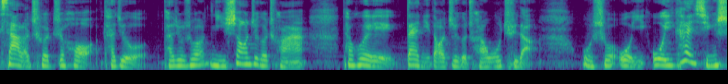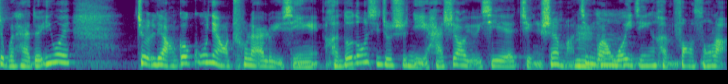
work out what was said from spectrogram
下了车之后，他就他就说：“你上这个船，他会带你到这个船屋去的。”我说：“我一我一看形势不太对，因为。”就两个姑娘出来旅行，很多东西就是你还是要有一些谨慎嘛。尽管我已经很放松了，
